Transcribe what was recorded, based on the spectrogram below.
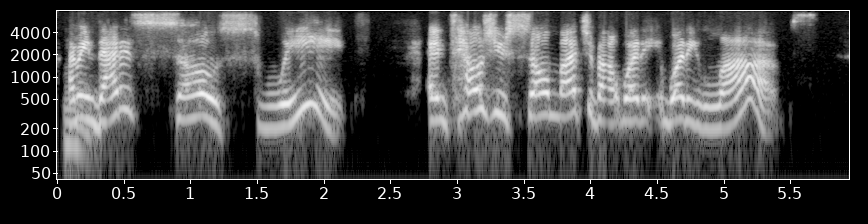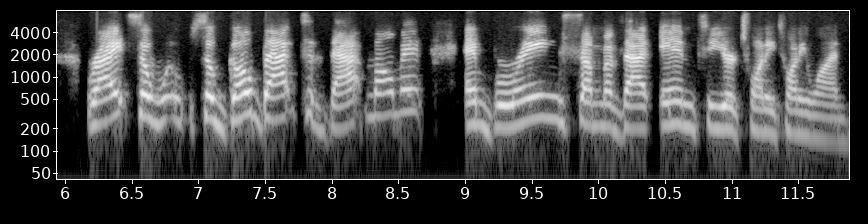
Mm-hmm. I mean, that is so sweet and tells you so much about what he, what he loves right? So so go back to that moment and bring some of that into your 2021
